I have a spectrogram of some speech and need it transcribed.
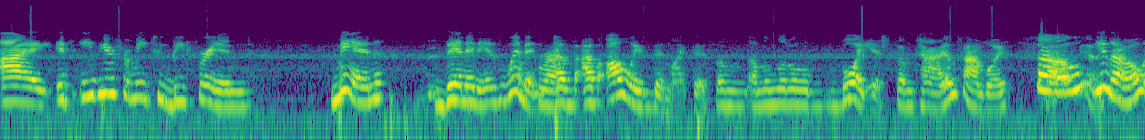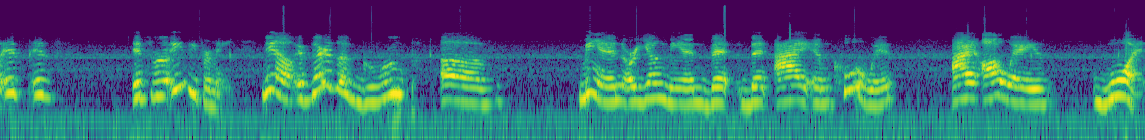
I it's easier for me to befriend men than it is women. Right. I've I've always been like this. I'm I'm a little boyish sometimes. Tomboy. So Yeah. you know, it's it's it's real easy for me. Now, if there's a group of men or young men that that I am cool with, I always want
